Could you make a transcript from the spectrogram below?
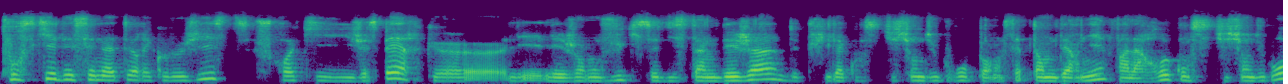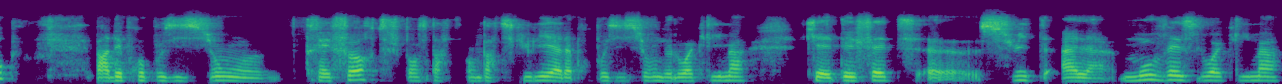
pour ce qui est des sénateurs écologistes, je crois qu'ils, j'espère que les, gens ont vu qu'ils se distinguent déjà depuis la constitution du groupe en septembre dernier, enfin la reconstitution du groupe, par des propositions euh, très fortes. Je pense en particulier à la proposition de loi climat qui a été faite euh, suite à la mauvaise loi climat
